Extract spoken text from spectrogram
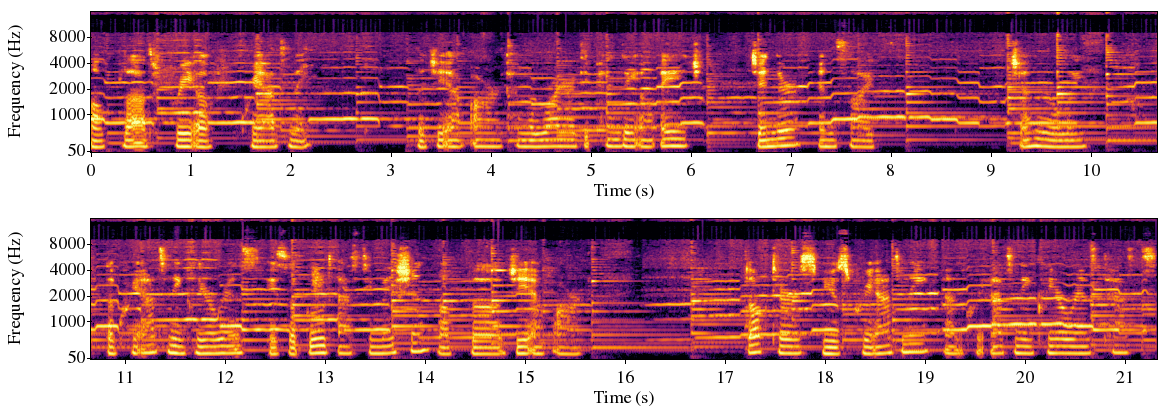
of blood free of creatinine. The GFR can vary depending on age, gender, and size. Generally, the creatinine clearance is a good estimation of the GFR. Doctors use creatinine and creatinine clearance tests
